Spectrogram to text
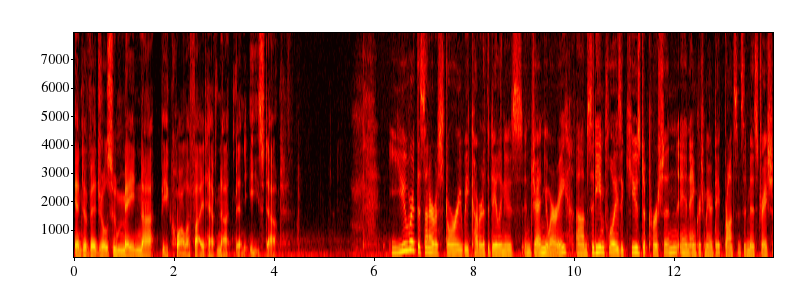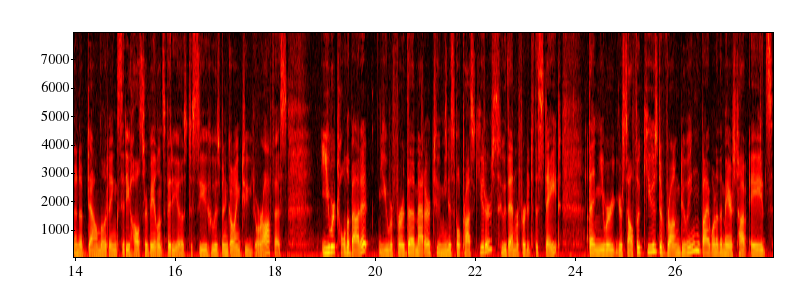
individuals who may not be qualified have not been eased out. You were at the center of a story we covered at the Daily News in January. Um, city employees accused a person in Anchorage Mayor Dave Bronson's administration of downloading City Hall surveillance videos to see who has been going to your office. You were told about it. You referred the matter to municipal prosecutors, who then referred it to the state. Then you were yourself accused of wrongdoing by one of the mayor's top aides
